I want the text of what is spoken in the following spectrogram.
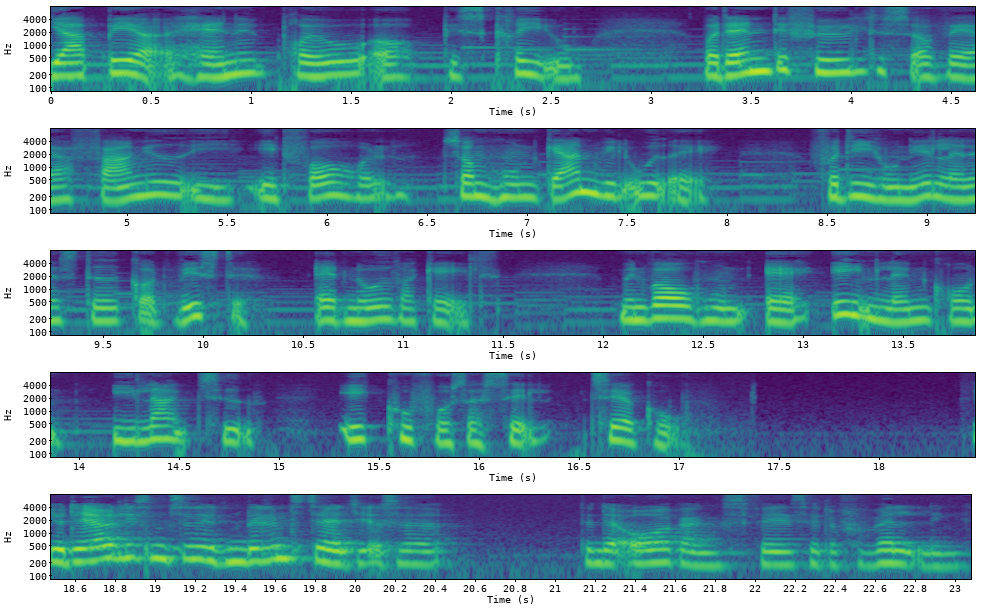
Jeg beder Hanne prøve at beskrive, hvordan det føltes at være fanget i et forhold, som hun gerne ville ud af, fordi hun et eller andet sted godt vidste, at noget var galt, men hvor hun af en eller anden grund i lang tid ikke kunne få sig selv til at gå. Jo, det er jo ligesom sådan et mellemstadie, altså den der overgangsfase eller forvandling.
